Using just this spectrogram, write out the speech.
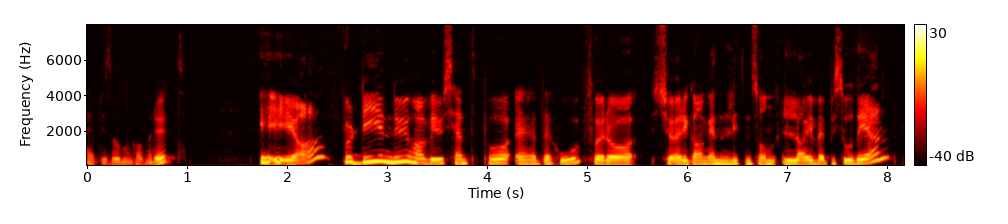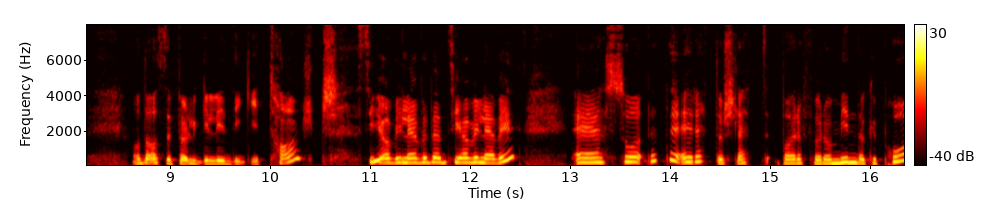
episoden kommer ut. Ja, fordi nå har vi jo kjent på eh, behov for å kjøre i gang en liten sånn live-episode igjen. Og da selvfølgelig digitalt, siden vi lever den tida vi lever i. Eh, så dette er rett og slett bare for å minne dere på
